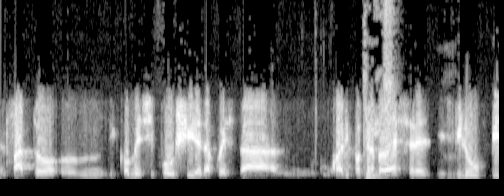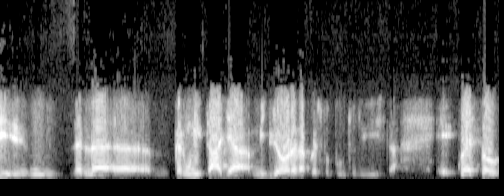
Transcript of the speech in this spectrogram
del fatto um, di come si può uscire da questa, quali potrebbero sì. essere gli sviluppi um, del, uh, per un'Italia migliore da questo punto di vista. E questo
